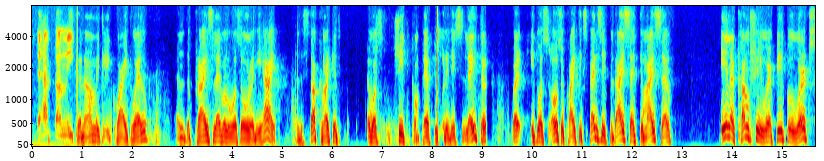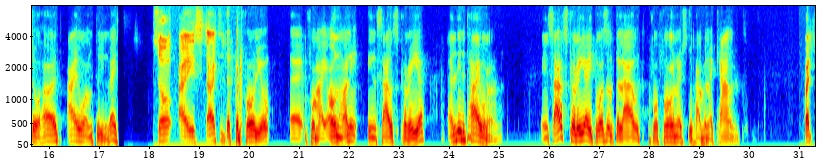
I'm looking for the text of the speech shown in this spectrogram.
They had done economically quite well, and the price level was already high. And the stock market was cheap compared to what it is later, but it was also quite expensive. But I said to myself, in a country where people work so hard, I want to invest. So I started the portfolio uh, for my own money in South Korea and in Taiwan. In South Korea, it wasn't allowed for foreigners to have an account. But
